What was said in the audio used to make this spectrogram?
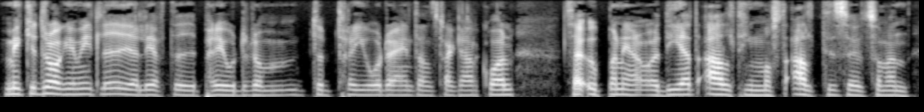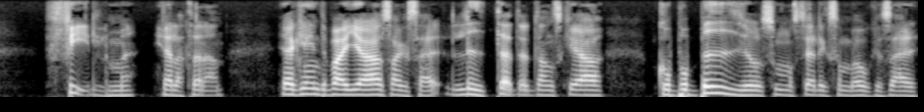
mycket droger i mitt liv. Jag har levt i perioder, de, typ tre år där jag inte ens drack alkohol. Så upp och ner. Och det är att allting måste alltid se ut som en film hela tiden. Jag kan inte bara göra saker så här litet, utan ska jag gå på bio så måste jag liksom boka så här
